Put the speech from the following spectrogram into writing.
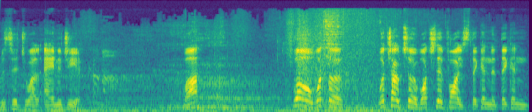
Residual energy. What? Whoa! What the? Watch out, sir! Watch their voice. They can, they can,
